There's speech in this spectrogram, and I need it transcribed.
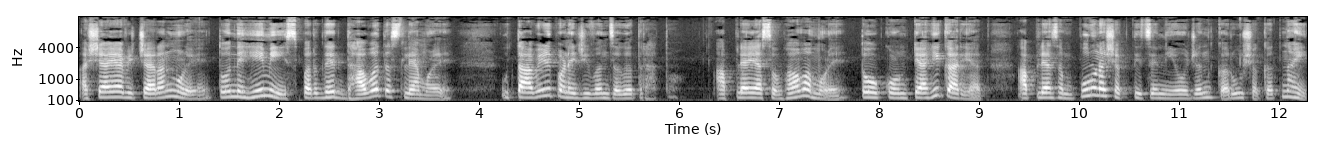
अशा या विचारांमुळे तो नेहमी स्पर्धेत धावत असल्यामुळे उतावीळपणे जीवन जगत राहतो. आपल्या या स्वभावामुळे तो कोणत्याही कार्यात आपल्या संपूर्ण शक्तीचे नियोजन करू शकत नाही.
